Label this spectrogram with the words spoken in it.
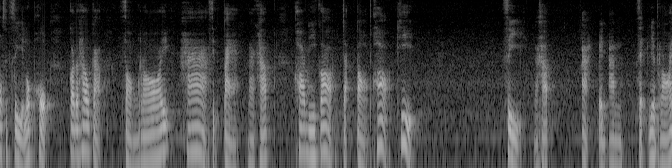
264ลบ6ก็จะเท่ากับ 258 นะครับ ข้อนี้ก็จะตอบข้อที่ 4 นะครับ อะ เป็นอันเสร็จเรียบร้อย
